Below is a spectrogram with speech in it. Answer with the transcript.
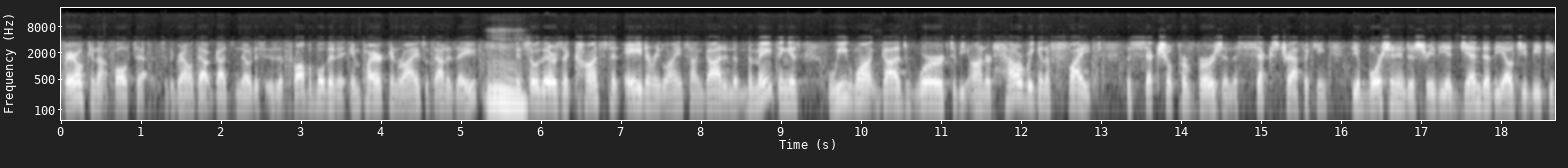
sparrow cannot fall to, to the ground without God's notice, is it probable that an empire can rise without his aid? Mm. And so there's a constant aid and reliance on God. And the, the main thing is we want God's word to be honored. How are we going to fight the sexual perversion, the sex trafficking, the abortion industry, the agenda, the LGBT?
